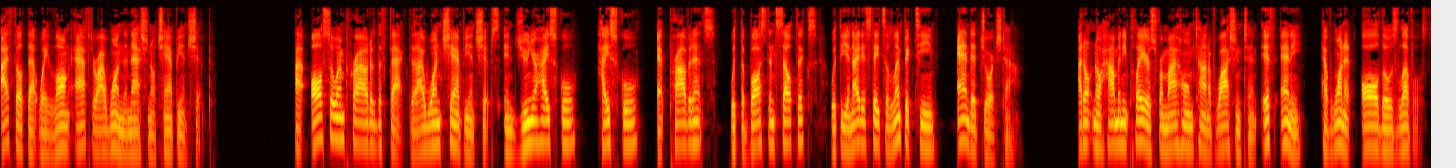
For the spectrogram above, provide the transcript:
I felt that way long after I won the national championship. I also am proud of the fact that I won championships in junior high school, high school, at Providence, with the Boston Celtics, with the United States Olympic team, and at Georgetown. I don't know how many players from my hometown of Washington, if any, have won at all those levels.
